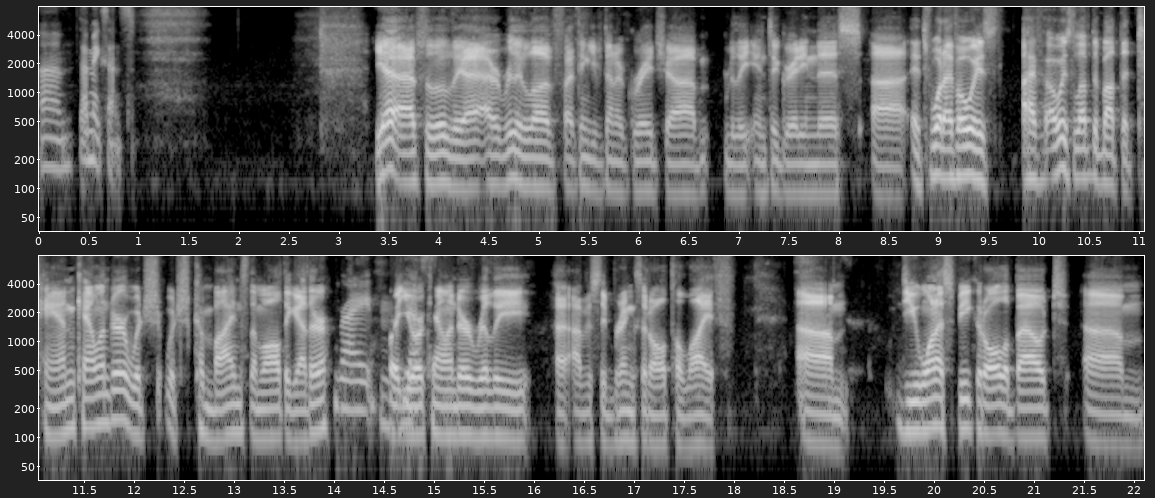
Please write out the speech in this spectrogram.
um, that makes sense yeah, absolutely. I, I, really love. I think you've done a great job really integrating this. Uh, it's what I've always I've always loved about the tan calendar, which which combines them all together. Right. But yes. your calendar really uh, obviously brings it all to life. Um, do you want to speak at all about um,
